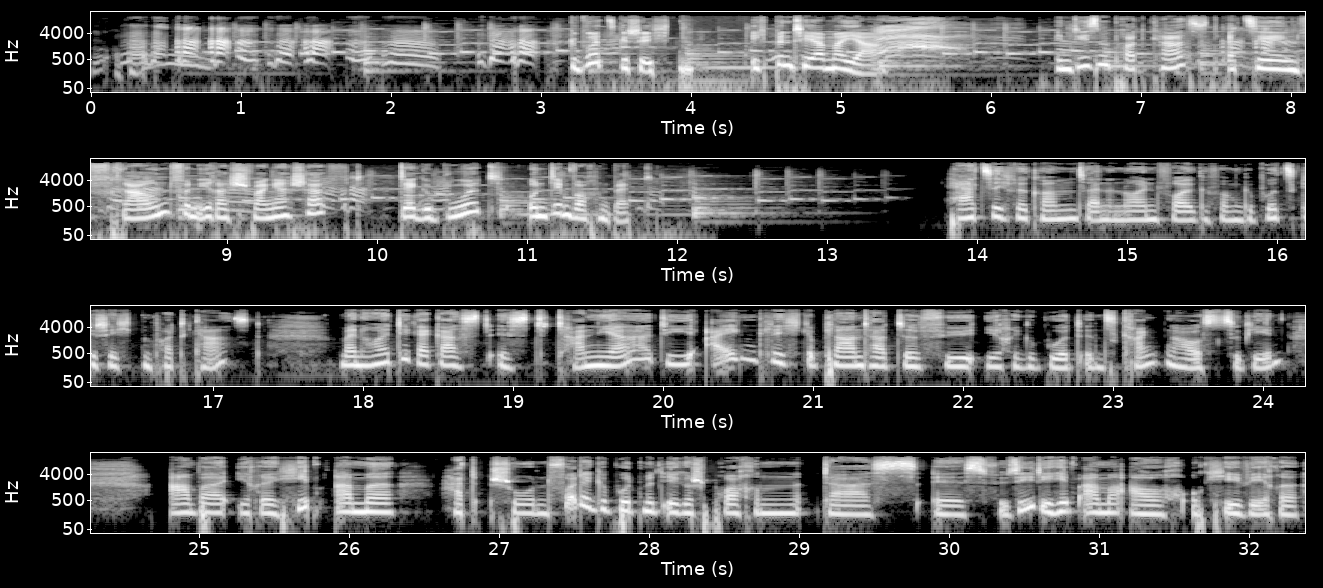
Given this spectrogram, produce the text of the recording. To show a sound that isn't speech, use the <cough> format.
<laughs> Geburtsgeschichten. Ich bin Thea Maya. In diesem Podcast erzählen Frauen von ihrer Schwangerschaft, der Geburt und dem Wochenbett. Herzlich willkommen zu einer neuen Folge vom Geburtsgeschichten Podcast. Mein heutiger Gast ist Tanja, die eigentlich geplant hatte, für ihre Geburt ins Krankenhaus zu gehen, aber ihre Hebamme hat schon vor der Geburt mit ihr gesprochen, dass es für sie, die Hebamme, auch okay wäre,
